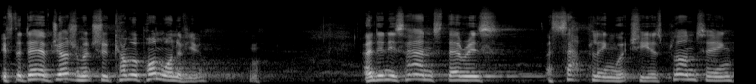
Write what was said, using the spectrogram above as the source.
If the day of judgment should come upon one of you, and in his hand there is a sapling which he is planting,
